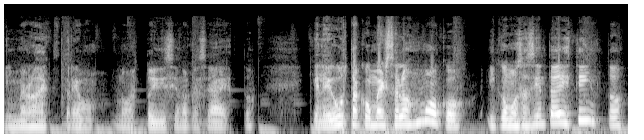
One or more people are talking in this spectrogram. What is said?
irme a los extremos, no estoy diciendo que sea esto, que le gusta comerse los mocos y como se siente distinto,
